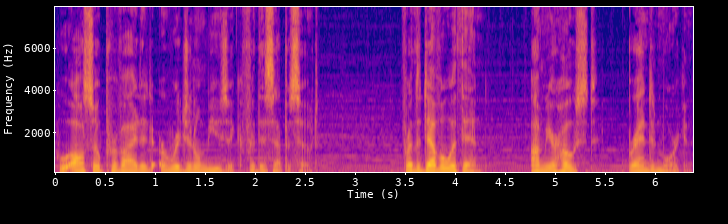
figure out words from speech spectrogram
who also provided original music for this episode. For The Devil Within, I'm your host, Brandon Morgan.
